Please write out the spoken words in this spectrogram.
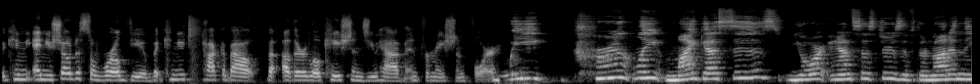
but can and you showed us a worldview, but can you talk about the other locations you have information for? We currently, my guess is your ancestors, if they're not in the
